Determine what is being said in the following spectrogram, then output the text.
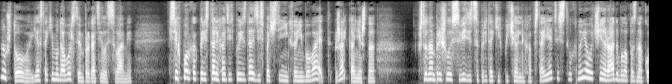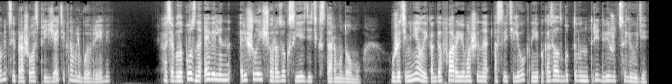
«Ну что вы, я с таким удовольствием прокатилась с вами. С тех пор, как перестали ходить поезда, здесь почти никто не бывает. Жаль, конечно, что нам пришлось свидеться при таких печальных обстоятельствах, но я очень рада была познакомиться и прошу вас, приезжайте к нам в любое время». Хотя было поздно, Эвелин решила еще разок съездить к старому дому. Уже темнело, и когда фары ее машины осветили окна, ей показалось, будто внутри движутся люди.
